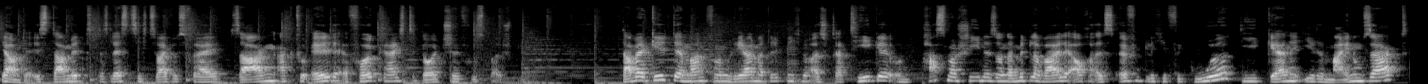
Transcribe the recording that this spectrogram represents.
Ja, und er ist damit, das lässt sich zweifelsfrei sagen, aktuell der erfolgreichste deutsche Fußballspieler. Dabei gilt der Mann von Real Madrid nicht nur als Stratege und Passmaschine, sondern mittlerweile auch als öffentliche Figur, die gerne ihre Meinung sagt.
